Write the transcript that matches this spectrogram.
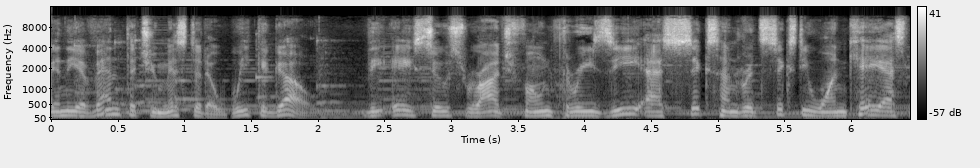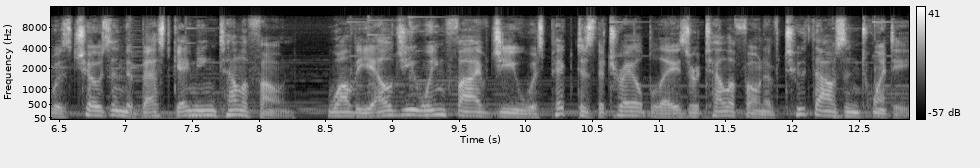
In the event that you missed it a week ago, the Asus ROG Phone 3Z S661KS was chosen the best gaming telephone, while the LG Wing 5G was picked as the trailblazer telephone of 2020.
